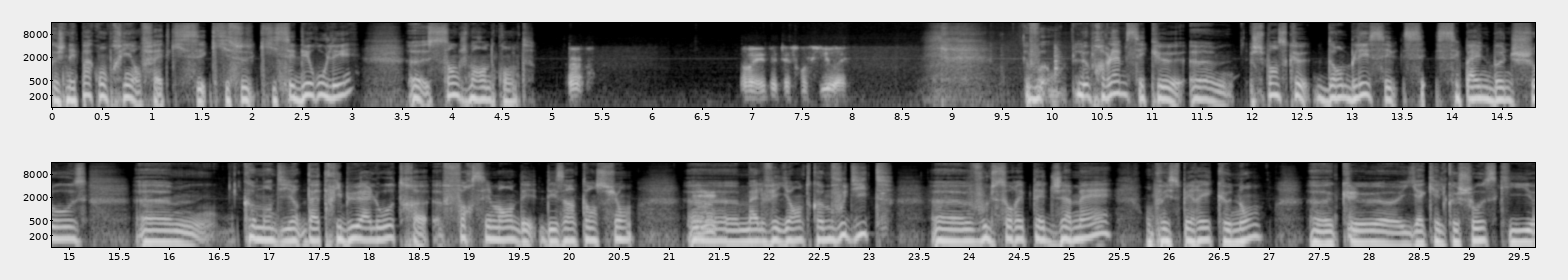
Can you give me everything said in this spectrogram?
que je n'ai pas compris en fait, qui s'est qui déroulé euh, sans que je m'en rende compte? Oui, peut-être aussi. Vous- Le problème, c'est que euh, je pense que d'emblée, c'est pas une bonne chose. euh, comment dire d'attribuer à l'autre euh, forcément des, des intentions euh, malveillantes, comme vous dites. Euh, vous le saurez peut-être jamais. On peut espérer que non, euh, que euh, y a quelque chose qui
